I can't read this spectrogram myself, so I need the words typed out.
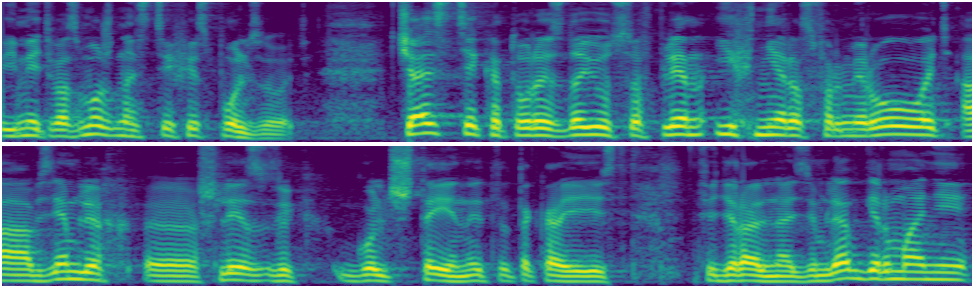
иметь возможность их использовать. Части, которые сдаются в плен, их не расформировать, а в землях э, Шлезвиг-Гольдштейн, это такая есть федеральная земля в Германии,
